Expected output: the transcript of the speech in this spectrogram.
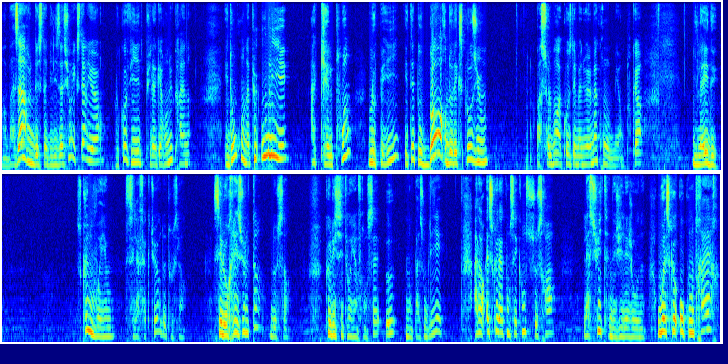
un bazar, une déstabilisation extérieure, le Covid, puis la guerre en Ukraine. Et donc on a pu oublier à quel point le pays était au bord de l'explosion. Pas seulement à cause d'Emmanuel Macron, mais en tout cas, il a aidé. Ce que nous voyons, c'est la facture de tout cela. C'est le résultat de ça, que les citoyens français, eux, n'ont pas oublié. Alors, est-ce que la conséquence, ce sera la suite des Gilets jaunes Ou est-ce qu'au contraire,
